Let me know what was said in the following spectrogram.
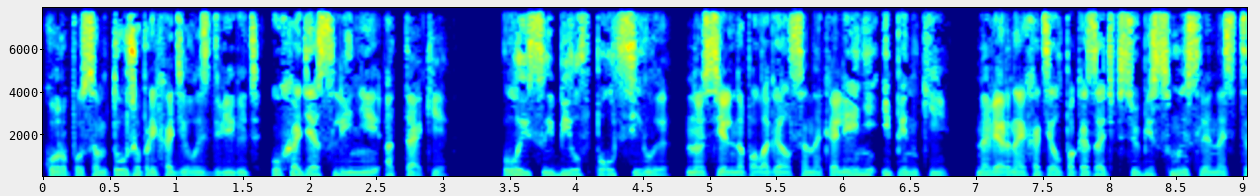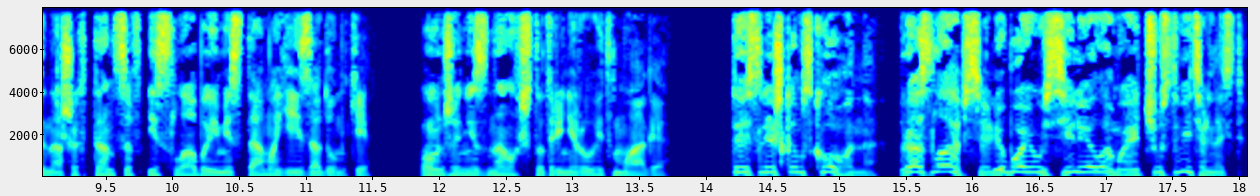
Корпусом тоже приходилось двигать, уходя с линии атаки. Лысый бил в полсилы, но сильно полагался на колени и пинки. Наверное, хотел показать всю бессмысленность наших танцев и слабые места моей задумки. Он же не знал, что тренирует мага. «Ты слишком скованно. Расслабься, любое усилие ломает чувствительность.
